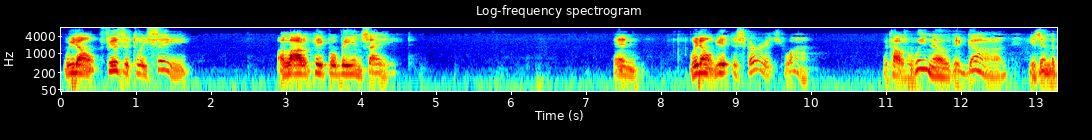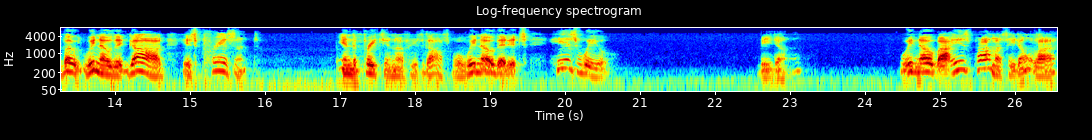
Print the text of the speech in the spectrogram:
we don't physically see a lot of people being saved. And we don't get discouraged. Why? Because we know that God is in the boat. We know that God is present in the preaching of His gospel. We know that it's His will be done. We know by His promise He don't lie.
